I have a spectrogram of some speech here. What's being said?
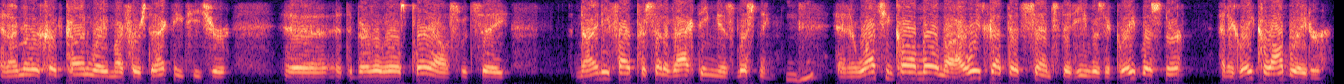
And I remember Kurt Conway, my first acting teacher uh, at the Beverly Hills Playhouse, would say, 95% of acting is listening. Mm-hmm. And in watching Karl Malden, I always got that sense that he was a great listener and a great collaborator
